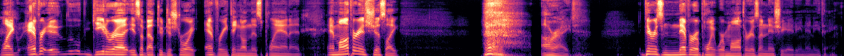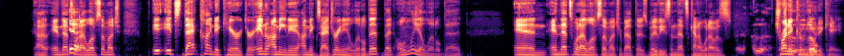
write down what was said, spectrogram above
Like every Ghidorah is about to destroy everything on this planet, and Mothra is just like, all right. There is never a point where Mothra is initiating anything, uh, and that's Yeah. what I love so much. It, it's that kind of character, and I mean, I'm exaggerating a little bit, but only a little bit. And and that's what I love so much about those movies, and that's kind of what I was trying to The- the- communicate.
